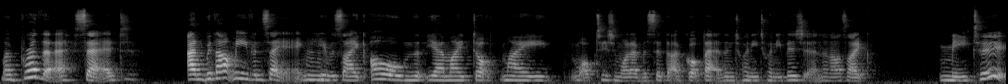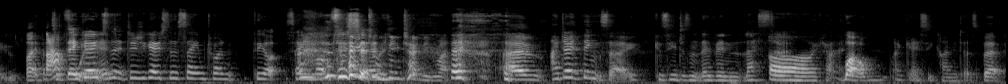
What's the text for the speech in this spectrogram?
My brother said, and without me even saying, he Mm. was like, oh, yeah, my doc, my optician, whatever, said that I've got better than 2020 vision, and I was like, me too. Like that's did they weird. go to the, did you go to the same twen- the same Same 2020, right. um, I don't think so because he doesn't live in Leicester. oh, okay. Well, I guess he kind of does, but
